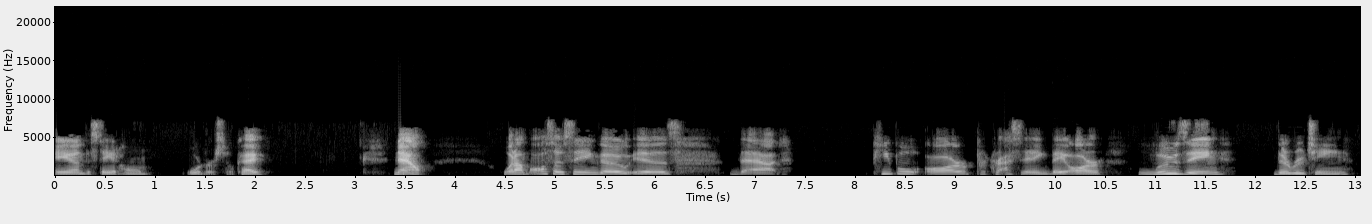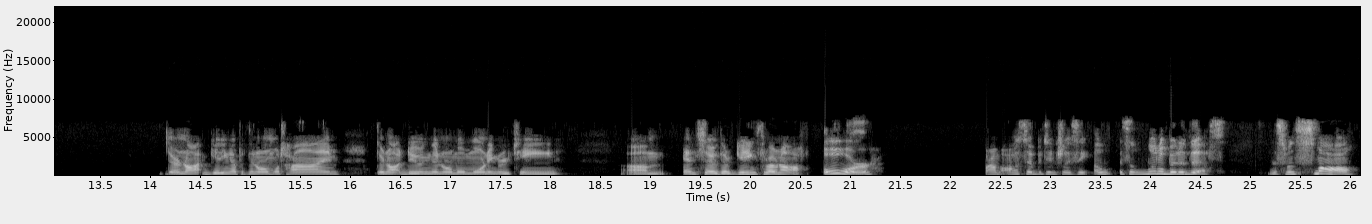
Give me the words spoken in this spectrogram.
and the stay at home orders, okay? Now, what I'm also seeing though is that people are procrastinating. They are losing their routine. They're not getting up at the normal time. They're not doing the normal morning routine. Um, and so they're getting thrown off. Or, or I'm also potentially seeing a, it's a little bit of this. This one's small.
